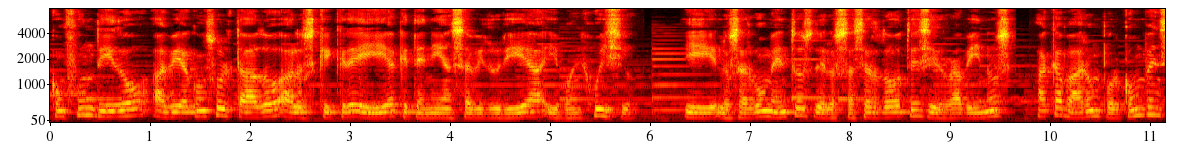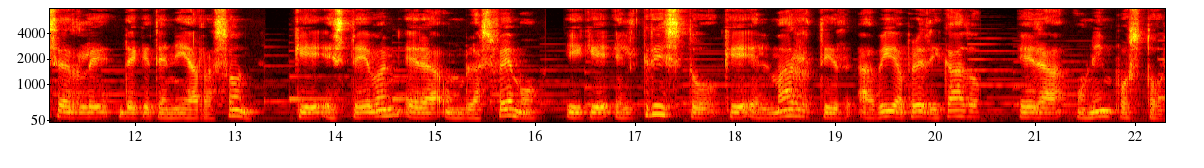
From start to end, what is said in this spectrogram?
Confundido, había consultado a los que creía que tenían sabiduría y buen juicio, y los argumentos de los sacerdotes y rabinos acabaron por convencerle de que tenía razón, que Esteban era un blasfemo y que el Cristo que el mártir había predicado era un impostor.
